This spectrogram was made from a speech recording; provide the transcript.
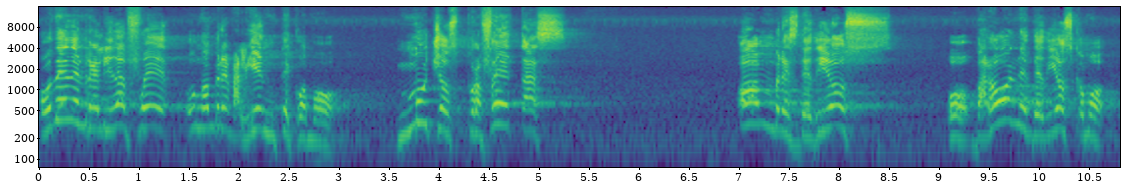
Oded en realidad fue un hombre valiente como muchos profetas, hombres de Dios o varones de Dios como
